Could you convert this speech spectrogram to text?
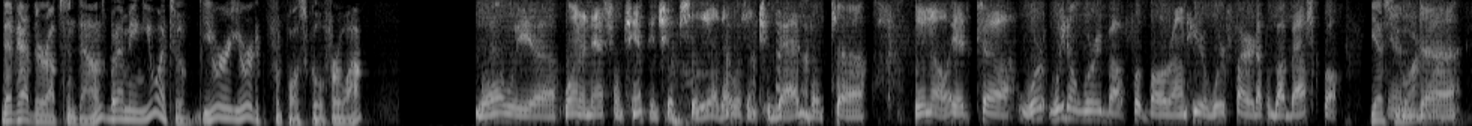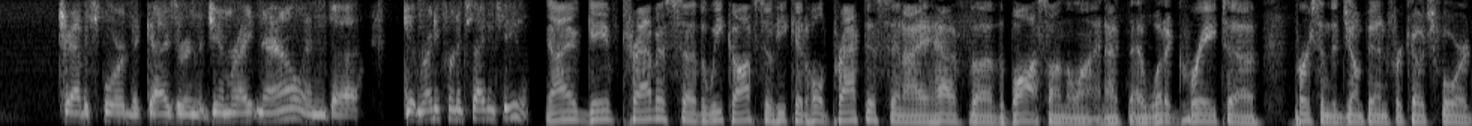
they've had their ups and downs, but I mean, you went to you were you were at football school for a while. Well, we uh, won a national championship, so yeah, that wasn't too bad. But uh, you know, it uh, we're, we don't worry about football around here. We're fired up about basketball. Yes, you and, are. Uh, Travis Ford, the guys are in the gym right now, and uh, getting ready for an exciting season. Yeah, I gave Travis uh, the week off so he could hold practice, and I have uh, the boss on the line. I, uh, what a great uh, person to jump in for Coach Ford.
